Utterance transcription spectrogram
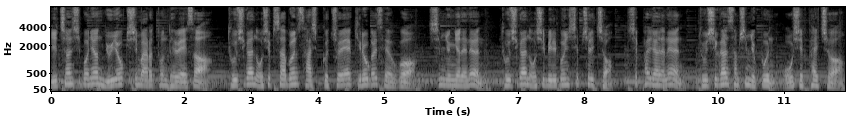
2015년 뉴욕시 마라톤 대회에서 2시간 54분 49초의 기록을 세우고 16년에는 2시간 51분 17초, 18년에는 2시간 36분 58초,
